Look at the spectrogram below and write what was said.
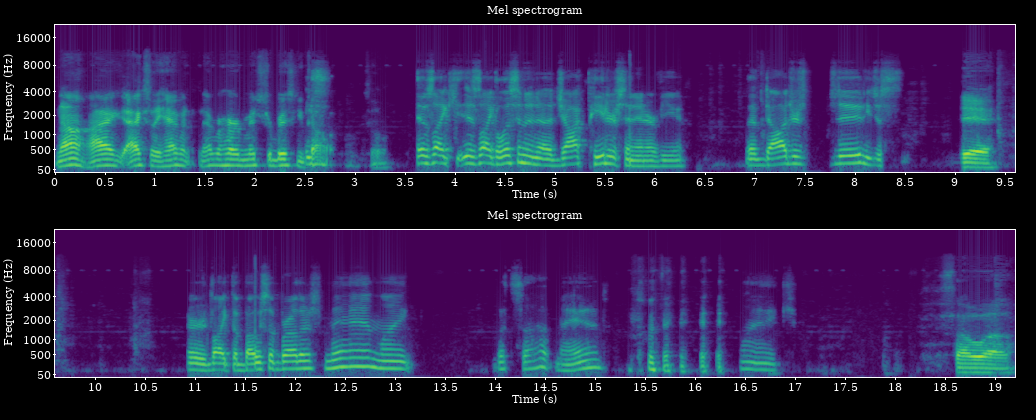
No, I actually haven't never heard Mitch Trubisky He's- talk. So It was like it was like listening to a Joc Pederson interview. The Dodgers dude, he just yeah, or like the Bosa brothers, man, like what's up, man? Like so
